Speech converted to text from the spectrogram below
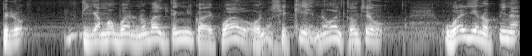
pero digamos, bueno, no va el técnico adecuado o no sé qué, ¿no? Entonces, o, alguien opina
